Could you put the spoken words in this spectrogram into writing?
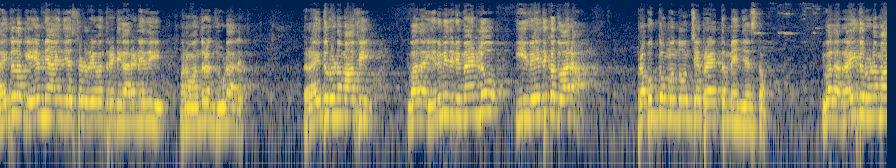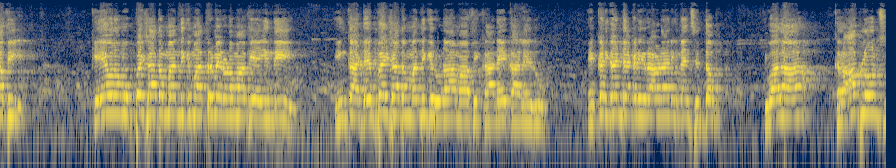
రైతులకు ఏం న్యాయం చేస్తాడు రేవంత్ రెడ్డి గారు అనేది మనం అందరం చూడాలి. రైతు రుణమాఫీ ఇవాళ ఎనిమిది డిమాండ్లు ఈ వేదిక ద్వారా ప్రభుత్వం ముందు ఉంచే ప్రయత్నం మేము చేస్తాం. ఇవాళ రైతు రుణమాఫీ కేవలం ముప్పై శాతం మందికి మాత్రమే రుణమాఫీ అయింది. ఇంకా డెబ్బై శాతం మందికి రుణమాఫీ కానే కాలేదు. ఎక్కడికంటే అక్కడికి రావడానికి మేము సిద్ధం. ఇవాళ crop loans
